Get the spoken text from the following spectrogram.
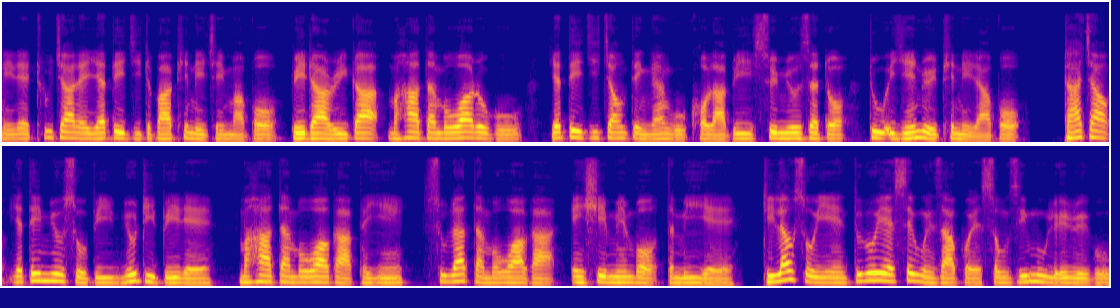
နေတဲ့ထူးခြားတဲ့ရက်သေးကြီးတစ်ပါးဖြစ်နေချိန်မှာပေါ့ဘေဒါရီကမဟာတန်ဘဝတို့ကိုရက်သေးကြီးကျောင်းတင်ငန်းကိုခေါ်လာပြီးဆွေမျိုးဆက်တော်တူအရင်တွေဖြစ်နေတာပေါ့ဒါကြောင့်ရက်သေးမျိုးဆိုပြီးမြို့တီပေးတယ်မဟာတန်ဘဝကဘယင် ဆူလတန်ဘဝကအင်ရှိမင်းပေါ့သမီးရဲ့ဒီလောက်ဆိုရင်သူတို့ရဲ့စိတ်ဝင်စားဖွယ်စုံစည်းမှုလေးတွေကို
